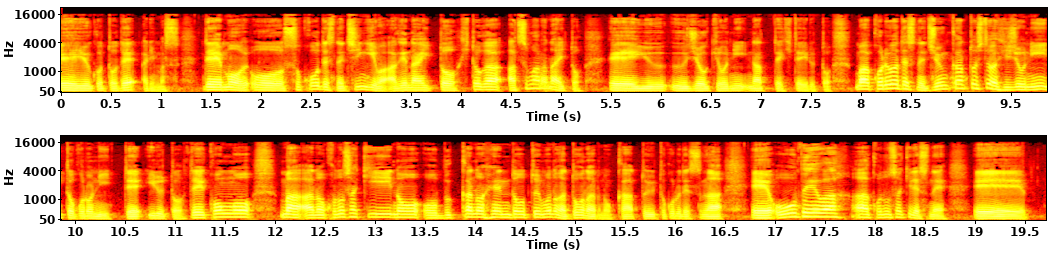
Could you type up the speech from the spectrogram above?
いうことであります。で、もうそこをですね、賃金を上げないと人が集まらないという状況になってきていると。まあ、これはですね、循環としては非常にいいところに行っていると。で、今後、まああのこの先の物価の変動というものがどうなるのかというところですが、えー、欧米はあこの先ですね、えー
